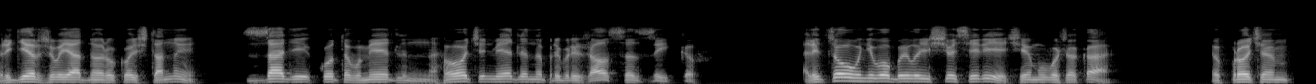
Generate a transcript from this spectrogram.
Придерживая одной рукой штаны, сзади Котову медленно, очень медленно приближался Зыков. Лицо у него было еще серее, чем у вожака. Впрочем,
